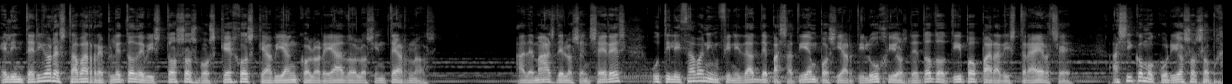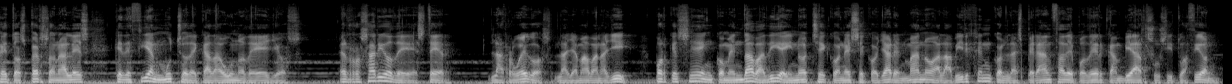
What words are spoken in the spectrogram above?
el interior estaba repleto de vistosos bosquejos que habían coloreado los internos. Además de los enseres, utilizaban infinidad de pasatiempos y artilugios de todo tipo para distraerse, así como curiosos objetos personales que decían mucho de cada uno de ellos. El rosario de Esther, las ruegos la llamaban allí, porque se encomendaba día y noche con ese collar en mano a la Virgen con la esperanza de poder cambiar su situación.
